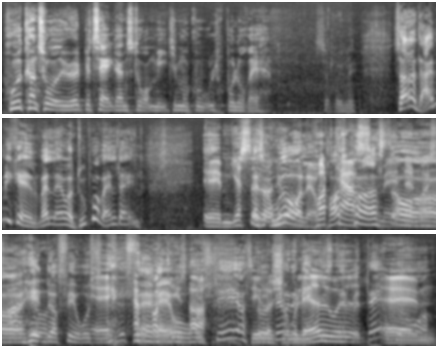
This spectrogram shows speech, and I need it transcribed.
Hovedkontoret i øvrigt betalt af en stor mediemogul, Bolloré. Selvfølgelig. Så er der dig, Michael. Hvad laver du på valgdagen? Øhm, jeg sidder Altså og udover at lave podcast, med Danmarks og henter Ferrero Øh, Rocher og deler er chokolade ud. med Øhm,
